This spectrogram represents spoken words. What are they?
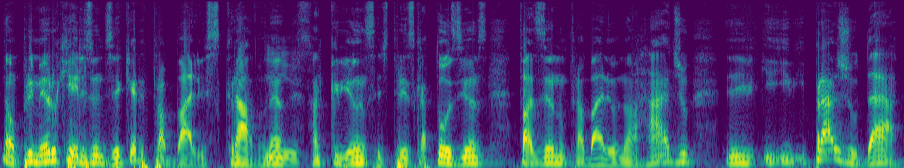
Não, primeiro que eles vão dizer que era trabalho escravo, né? Isso. Uma criança de 13, 14 anos fazendo um trabalho na rádio. E, e, e para ajudar,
